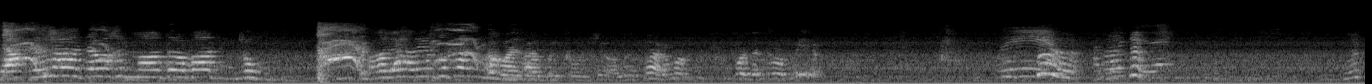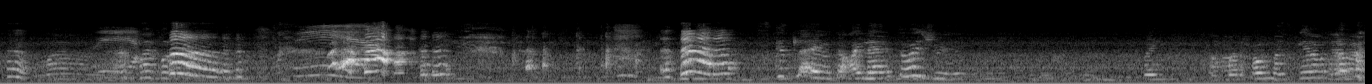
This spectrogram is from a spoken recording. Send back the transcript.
داخل هذا واحد ما ضرب هذا الدرب على هذا الله لكم ان شاء الله ما وزنتهم فينا اسكت لا تعالي لا توش طيب اما الحوم مسكينه متغربه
